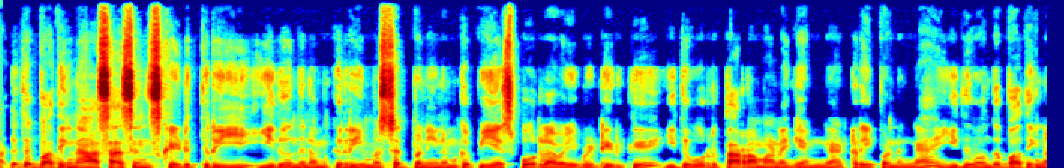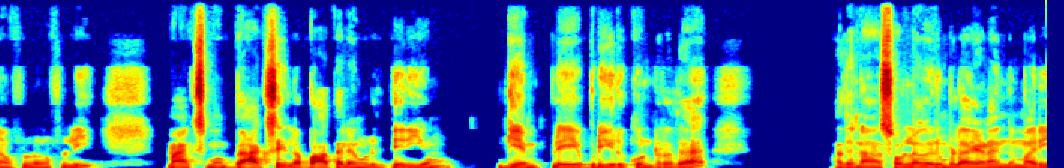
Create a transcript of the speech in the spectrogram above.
அடுத்து பார்த்தீங்கன்னா அசாசின் ஸ்கிரீட் த்ரீ இது வந்து நமக்கு ரீமஸ்டர் பண்ணி நமக்கு பிஎஸ் ஃபோரில் அவைலபிலிட்டி இருக்குது இது ஒரு தரமான கேமுங்க ட்ரை பண்ணுங்கள் இது வந்து பார்த்தீங்கன்னா full and fully maximum back சைடில் பார்த்தாலே உங்களுக்கு தெரியும். கேம் ப்ளே எப்படி இருக்குன்றத. அதை நான் சொல்ல விரும்பல. ஏன்னா இந்த மாதிரி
